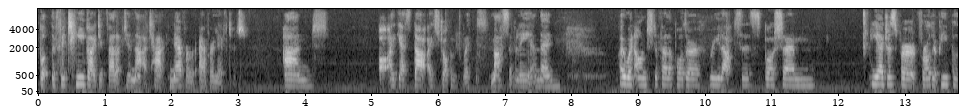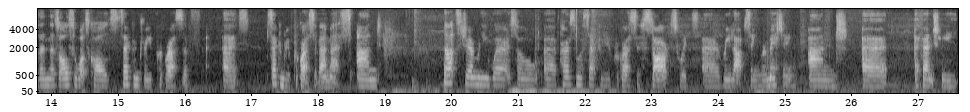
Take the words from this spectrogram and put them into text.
but the fatigue I developed in that attack never ever lifted, and I guess that I struggled with massively, and then I went on to develop other relapses, but. Um, yeah, just for, for other people, then there's also what's called secondary progressive, uh, secondary progressive MS, and that's generally where so a person with secondary progressive starts with uh, relapsing, remitting, and uh, eventually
